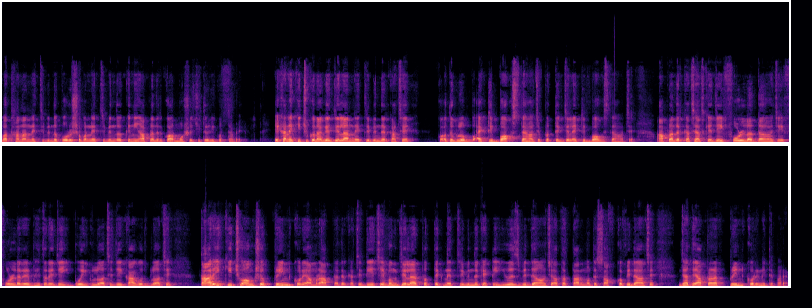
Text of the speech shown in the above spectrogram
বা থানার নেতৃবৃন্দ, পৌরসভার নেতৃবৃন্দকে নিয়ে আপনাদের কর্মসূচি তৈরি করতে হবে। এখানে কিছুক্ষণ আগে জেলার নেতৃবৃন্দের কাছে কতগুলো একটি বক্স দেওয়া হয়েছে প্রত্যেক জেলায় একটি বক্স দেওয়া হয়েছে আপনাদের কাছে আজকে যেই ফোল্ডার দেওয়া হয়েছে, এই ফোল্ডারের ভেতরে যেই বইগুলো আছে, যেই কাগজগুলো আছে, তারই কিছু অংশ প্রিন্ট করে আমরা আপনাদের কাছে দিয়েছি এবং জেলার প্রত্যেক নেতৃবৃন্দকে একটা ইউএসবি দেওয়া হয়েছে, অর্থাৎ তার মধ্যে সফট কপি দেওয়া আছে, যাতে আপনারা প্রিন্ট করে নিতে পারেন।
